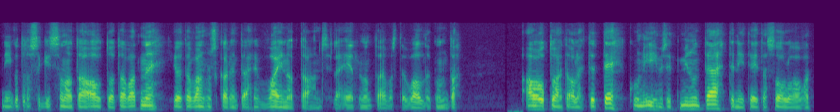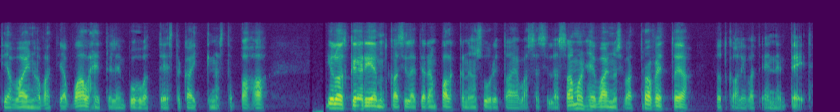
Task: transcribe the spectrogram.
niin kuin tuossakin sanotaan, autot ovat ne, joita vanhuskauden tähden vainotaan, sillä Herran taivasten valtakunta. Autoita olette te, kun ihmiset minun tähteni teitä solvaavat ja vainovat ja valhettelen puhuvat teistä kaikkinasta pahaa. Iloitko ja riemutkaa, sillä teidän palkkanne on suuri taivassa, sillä samoin he vainosivat profettoja, jotka olivat ennen teitä.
